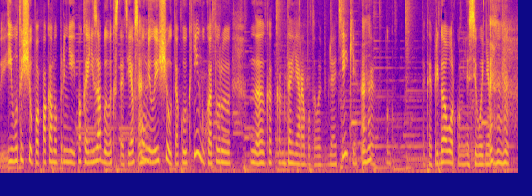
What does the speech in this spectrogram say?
И вот еще, по- пока мы при ней, пока я не забыла, кстати, я вспомнила еще такую книгу, которую, э, как, когда я работала в библиотеке, Ага. такая, такая приговорка у меня сегодня.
